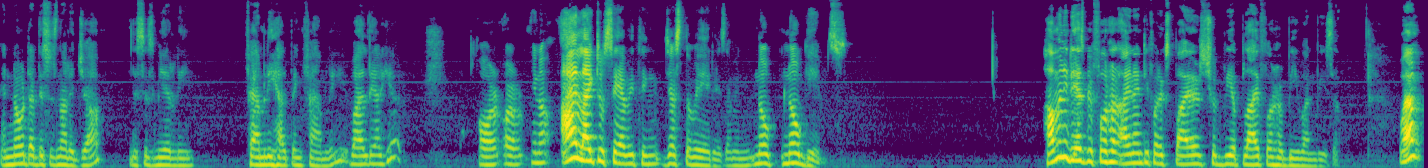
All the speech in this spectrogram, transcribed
And note that this is not a job. This is merely family helping family while they are here. Or, or you know, I like to say everything just the way it is. I mean, no, no games. How many days before her I-94 expires should we apply for her B1 visa? Well,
